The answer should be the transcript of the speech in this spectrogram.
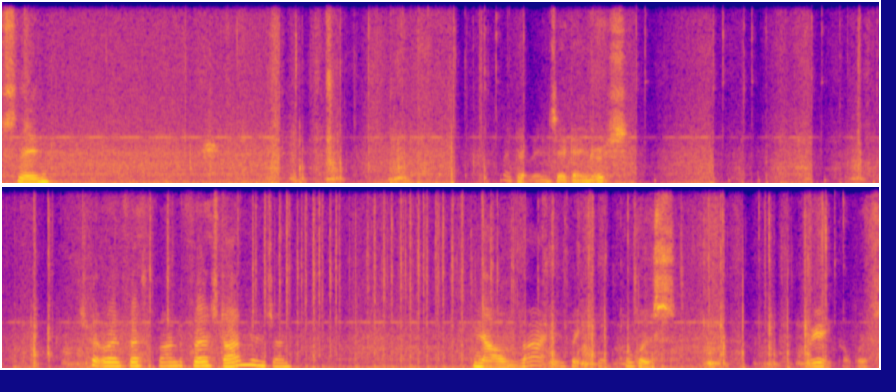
Soon. That could have been so dangerous. Just like first found the first diamonds then. Now that is pretty cool progress. Really progress.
